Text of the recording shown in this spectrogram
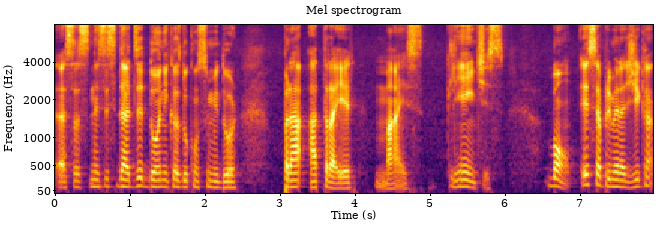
essas necessidades hedônicas do consumidor para atrair mais clientes. Bom, essa é a primeira dica.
